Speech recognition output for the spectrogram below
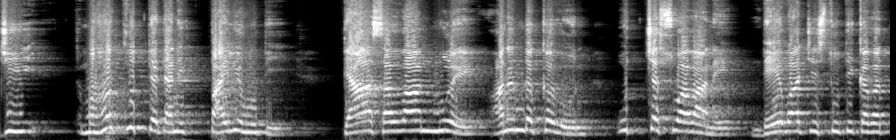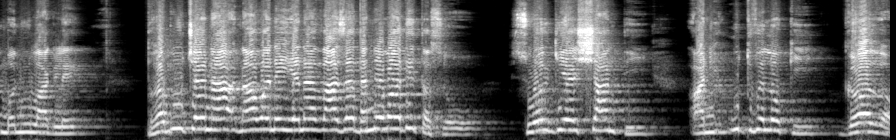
जी महकृत्य त्याने पाहिली होती त्या सर्वांमुळे आनंद करून उच्च स्वराने देवाची स्तुती करत म्हणू लागले. प्रभूच्या ना नावाने येणार राजा धन्यवादित असो. स्वर्गीय शांती आणि उद्वलोकी गौरव.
